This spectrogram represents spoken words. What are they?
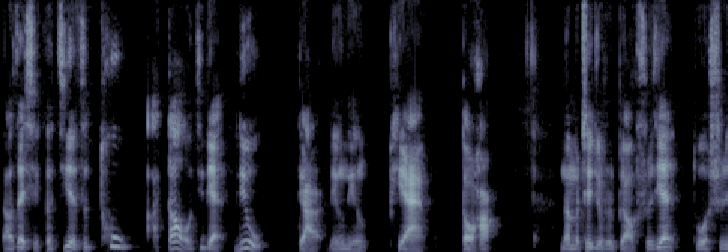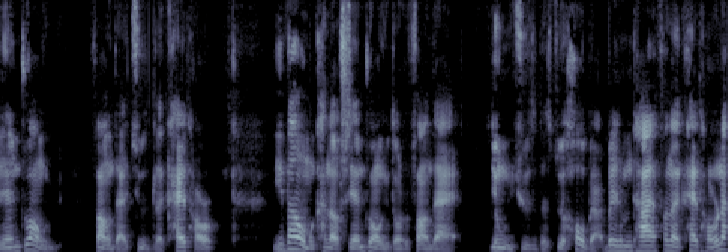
然后再写个介词 to 啊，到几点六点零零 p.m. 逗号。那么这就是表时间，做时间状语放在句子的开头。一般我们看到时间状语都是放在英语句子的最后边，为什么它放在开头呢？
